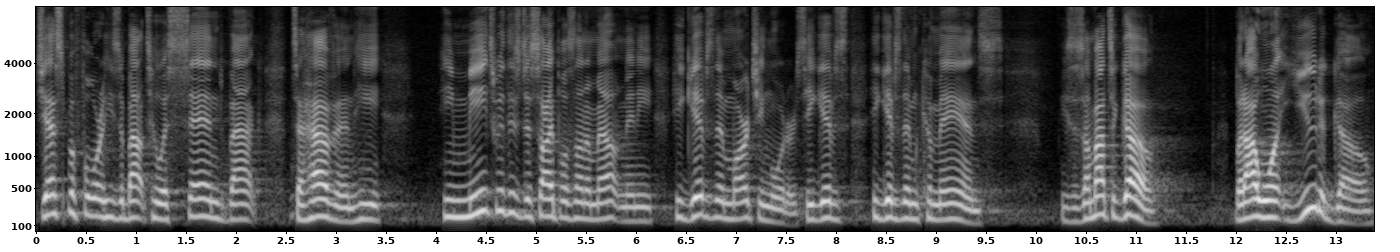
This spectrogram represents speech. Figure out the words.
just before he's about to ascend back to heaven. He, he meets with his disciples on a mountain and he, he gives them marching orders. He gives, he gives them commands. He says, I'm about to go, but I want you to go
